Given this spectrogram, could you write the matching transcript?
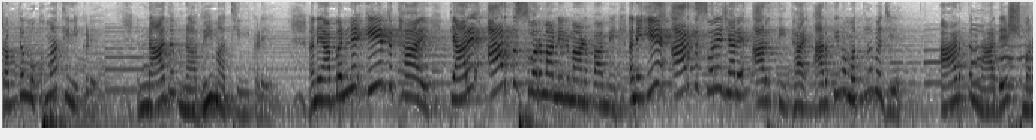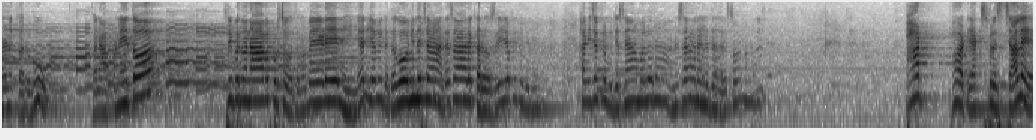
શબ્દ મુખમાંથી નીકળે, નાદ નાભીમાંથી નીકળે. અને આ બંને એક થાય, ત્યારે આર્ત સ્વરમાં નિર્માણ પામે. અને એ આર્ત સ્વરે જ્યારે આરતી થાય, આરતીનો મતલબ જ એ. આર્ત નાદે સ્મરણ કરવું. પણ આપણે તો શ્રી પદ્મનાભ તમે બેડે નહીં. હરિ અભિ ગોવિંદ ચાંદ સાર કરો. શ્રી હરિચંદ્ર શ્યામલો રાન સારંગ ધર સોમન ફાટ એક્સપ્રેસ ચાલે.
